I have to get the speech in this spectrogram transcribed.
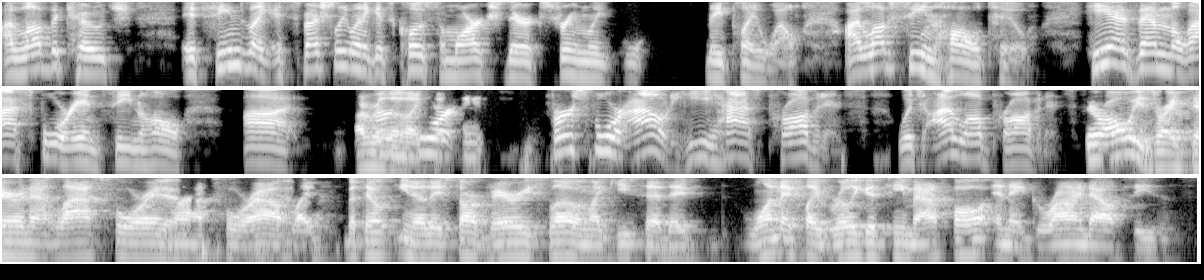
I love the coach. It seems like, especially when it gets close to March, they're extremely. They play well. I love Seton Hall too. He has them the last four in Seton Hall. Uh, I really like four, First four out, he has Providence, which I love Providence. They're always right there in that last four in, yeah. last four out. Yeah. Like, but they'll, you know, they start very slow, and like you said, they one they play really good team basketball, and they grind out seasons.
